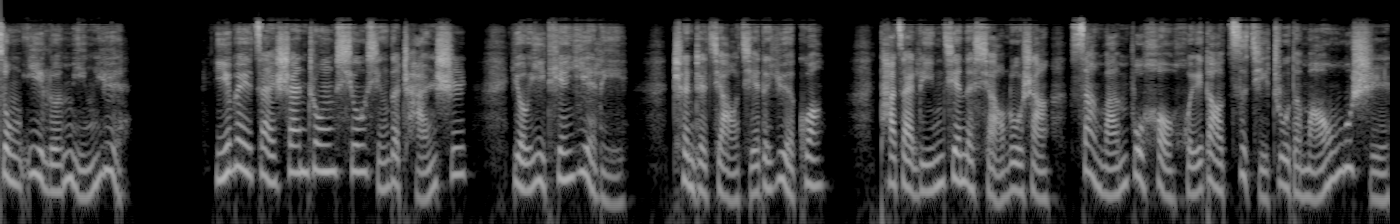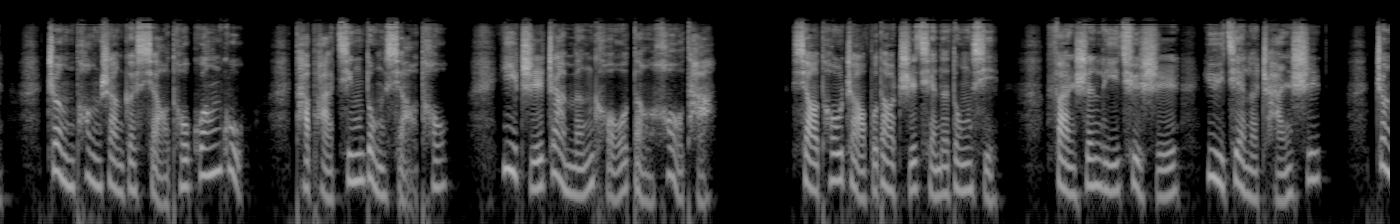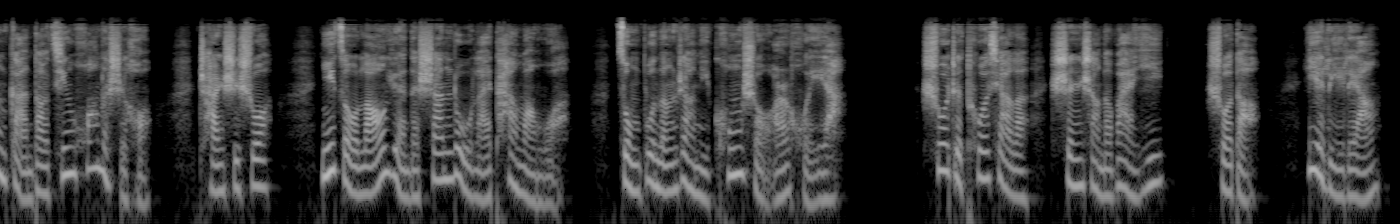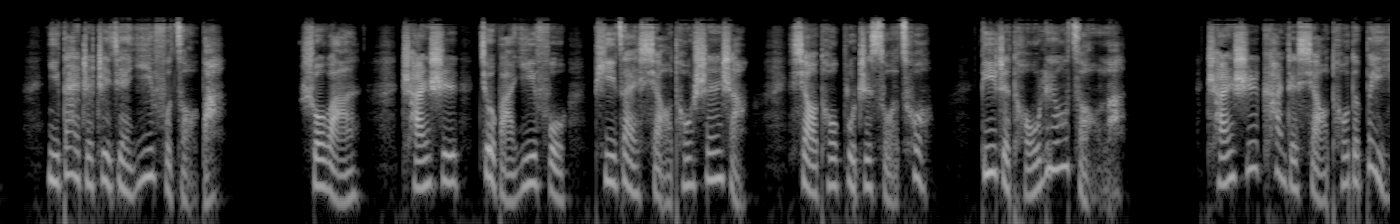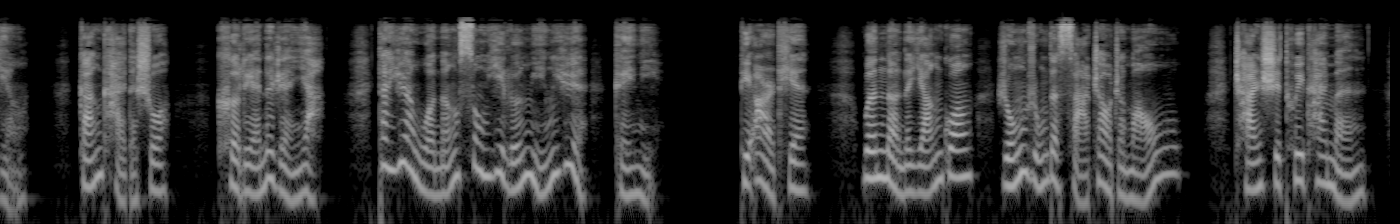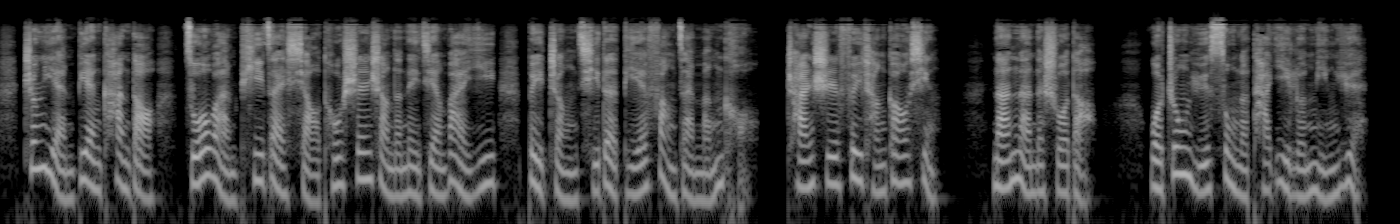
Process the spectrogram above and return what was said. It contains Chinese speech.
送一轮明月。一位在山中修行的禅师，有一天夜里，趁着皎洁的月光，他在林间的小路上散完步后，回到自己住的茅屋时，正碰上个小偷光顾。他怕惊动小偷，一直站门口等候他。小偷找不到值钱的东西，反身离去时，遇见了禅师，正感到惊慌的时候，禅师说。你走老远的山路来探望我，总不能让你空手而回呀。说着，脱下了身上的外衣，说道：“夜里凉，你带着这件衣服走吧。”说完，禅师就把衣服披在小偷身上。小偷不知所措，低着头溜走了。禅师看着小偷的背影，感慨地说：“可怜的人呀！”但愿我能送一轮明月给你。第二天，温暖的阳光融融的洒照着茅屋。禅师推开门，睁眼便看到昨晚披在小偷身上的那件外衣被整齐的叠放在门口。禅师非常高兴，喃喃地说道：“我终于送了他一轮明月。”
